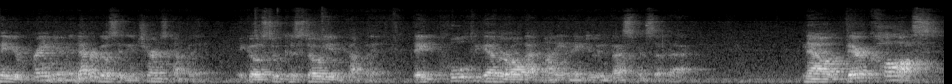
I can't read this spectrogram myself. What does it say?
pay your premium, it never goes to the insurance company. It goes to a custodian company. They pool together all that money and they do investments of that. Now, their cost,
